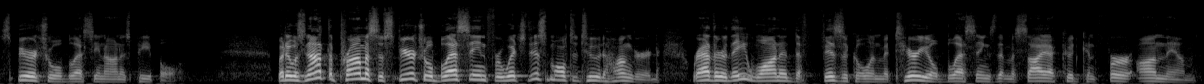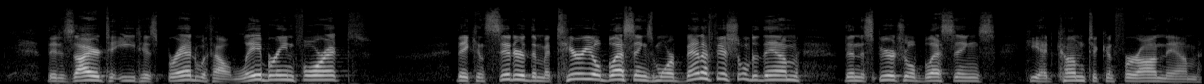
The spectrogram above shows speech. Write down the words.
spiritual blessing on his people. But it was not the promise of spiritual blessing for which this multitude hungered. Rather, they wanted the physical and material blessings that Messiah could confer on them. They desired to eat his bread without laboring for it. They considered the material blessings more beneficial to them than the spiritual blessings he had come to confer on them.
